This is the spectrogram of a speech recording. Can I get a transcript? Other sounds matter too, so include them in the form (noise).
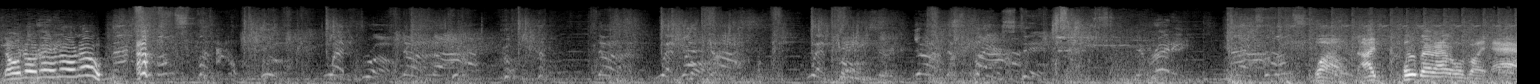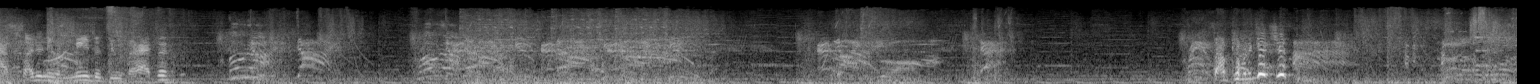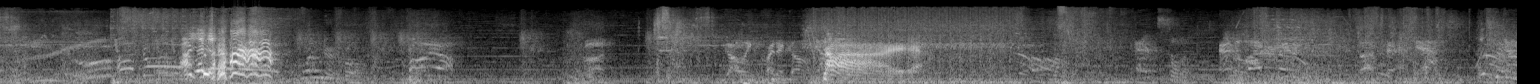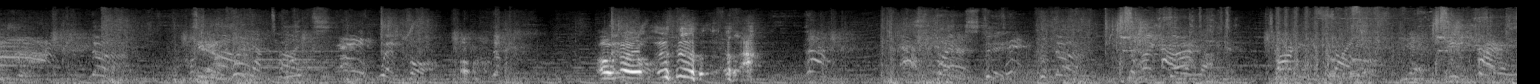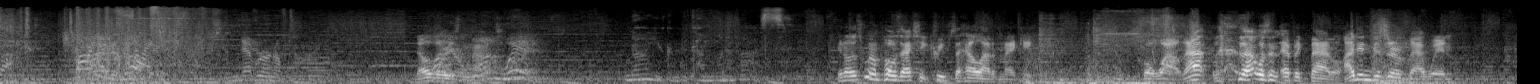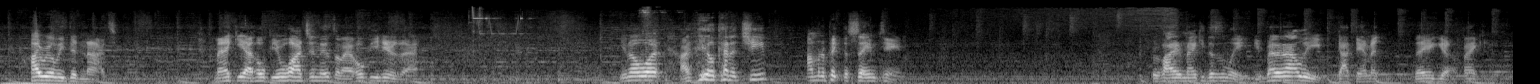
No, no, no, no, no! Wow, I pulled that out of my ass. I didn't even mean to do that. I'm coming to get you! 哎呀呀哈哈 Never enough time. no, there is not. one win. Now you can become one of us. You know, this win pose actually creeps the hell out of Mankey. But wow, that (laughs) that was an epic battle. I didn't deserve that win. I really did not. Mankey, I hope you're watching this, and I hope you hear that. You know what? I feel kind of cheap. I'm gonna pick the same team. Provided Mankey doesn't leave. You better not leave. God damn it. There you go. Thank you.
